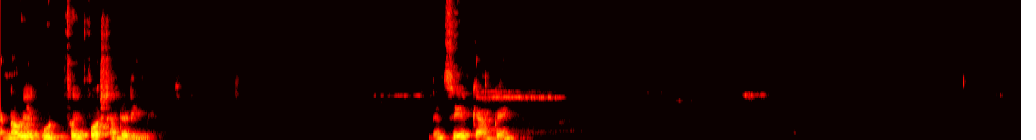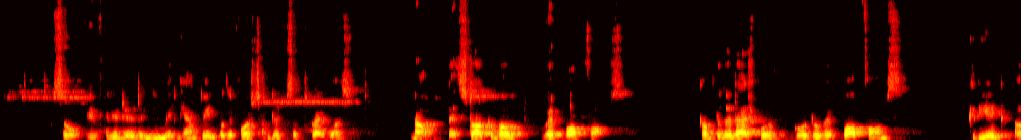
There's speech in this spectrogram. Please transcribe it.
And now you're good for your first 100 emails. Then save campaign So we've created an email campaign for the first 100 subscribers. Now let's talk about web pop forms. Come to the dashboard, go to web pop forms, create a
